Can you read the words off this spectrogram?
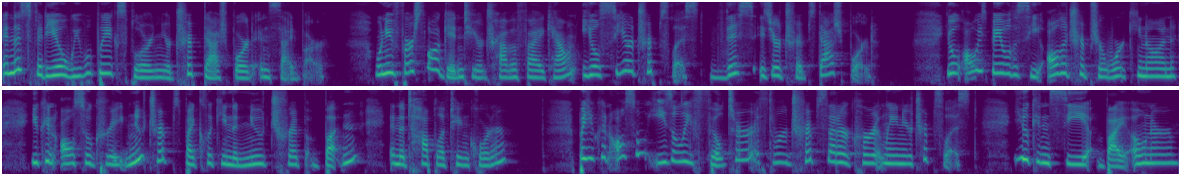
In this video, we will be exploring your trip dashboard and sidebar. When you first log into your Travefy account, you'll see your trips list. This is your trips dashboard. You'll always be able to see all the trips you're working on. You can also create new trips by clicking the new trip button in the top left hand corner. But you can also easily filter through trips that are currently in your trips list. You can see by owner.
